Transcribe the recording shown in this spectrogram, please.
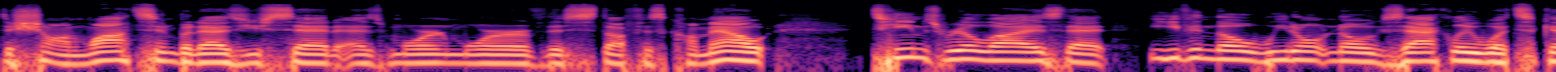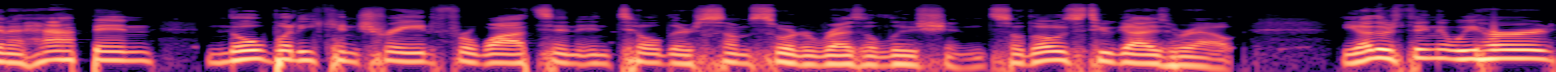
Deshaun Watson, but as you said, as more and more of this stuff has come out, teams realize that even though we don't know exactly what's going to happen, nobody can trade for Watson until there's some sort of resolution. So those two guys were out. The other thing that we heard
